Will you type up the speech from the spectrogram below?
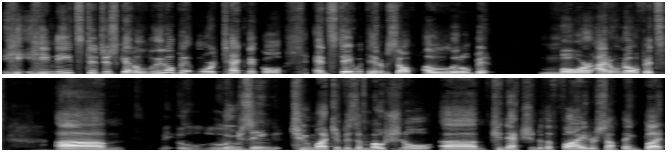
he he needs to just get a little bit more technical and stay within himself a little bit more. I don't know if it's um, losing too much of his emotional um, connection to the fight or something, but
